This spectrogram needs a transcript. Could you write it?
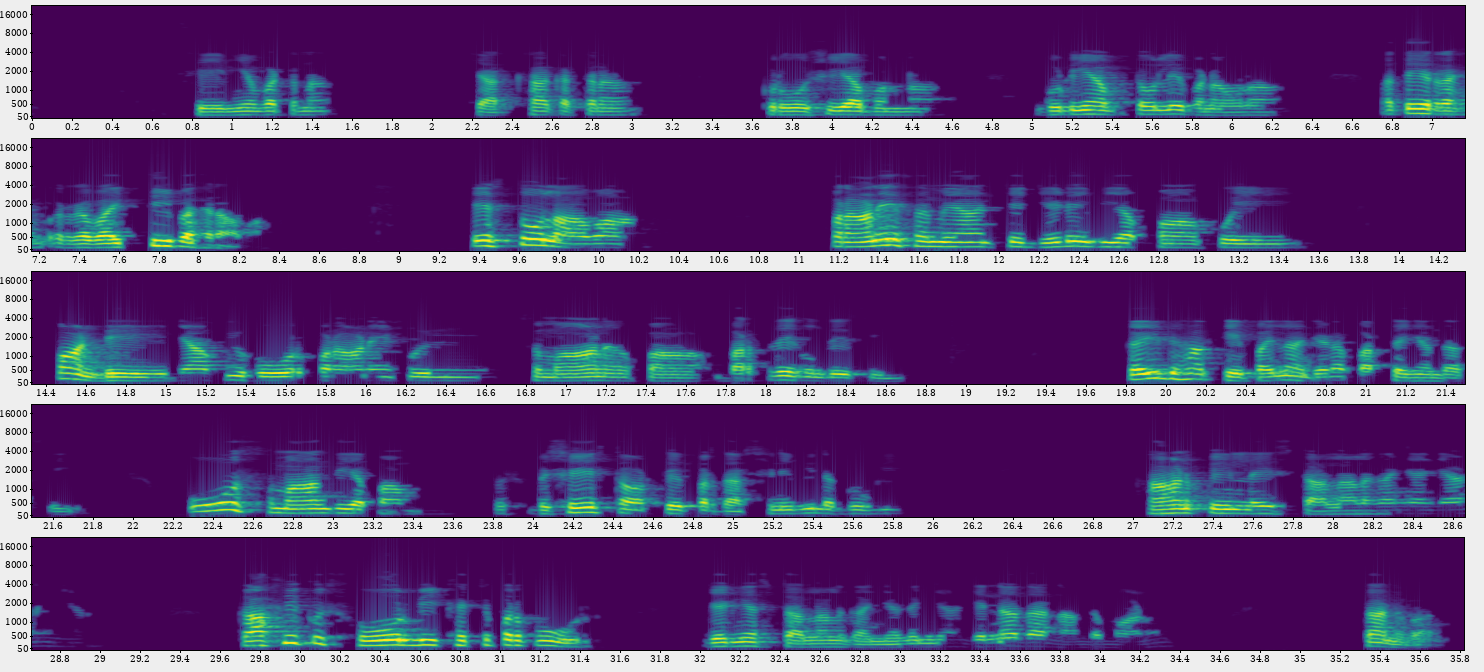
ਸੇਵੀਆਂ ਵੱਟਣਾ, ਚਰਖਾ ਕੱਤਣਾ ਕਰੋਸ਼ੀਆ ਬੁਣਨਾ, ਗੁੱਡੀਆਂ ਪਟੋਲੇ ਬਣਾਉਣਾ ਅਤੇ ਰਵਾਇਤੀ ਪਹਿਰਾਵਾ ਇਸ ਤੋਂ ਇਲਾਵਾ ਪੁਰਾਣੇ ਸਮਿਆਂ 'ਚ ਜਿਹੜੇ ਵੀ ਆਪਾਂ ਕੋਈ ਭਾਂਡੇ ਜਾਂ ਕੋਈ ਹੋਰ ਪੁਰਾਣੇ ਕੋਈ ਸਮਾਨ ਆਪਾਂ ਵਰਤਦੇ ਹੁੰਦੇ ਸੀ, ਕਈ ਦਹਾਕੇ ਪਹਿਲਾਂ ਜਿਹੜਾ ਵਰਤਿਆ ਜਾਂਦਾ ਸੀ, ਉਹ ਸਮਾਨ ਦੀ ਆਪਾਂ ਵਿਸ਼ੇਸ਼ ਤੌਰ ਤੇ ਪ੍ਰਦਰਸ਼ਨੀ ਵੀ ਲੱਗੂਗੀ। ਖਾਣ ਪੀਣ ਲਈ ਸਟਾਲਾਂ ਲਗਾਈਆਂ ਜਾਣਗੀਆਂ। ਕਾਫੀ ਕੁਝ ਹੋਰ ਵੀ ਖਿੱਚ ਭਰਪੂਰ ਜਿਹੜੀਆਂ ਸਟਾਲਾਂ ਲਗਾਈਆਂ ਗਈਆਂ, ਜਿਨ੍ਹਾਂ ਦਾ ਆਨੰਦ ਮਾਣੋ। ਧੰਨਵਾਦ।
